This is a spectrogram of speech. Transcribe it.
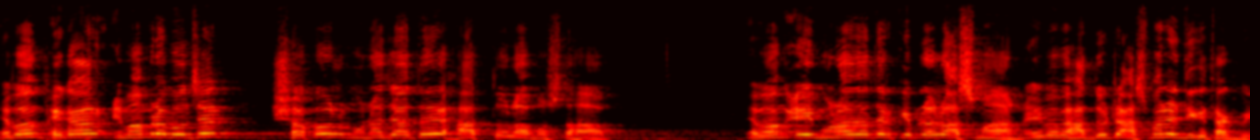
এবং ফেকার ইমামরা বলছেন, সকল মোনাজাতে হাত তোলা মোস্তাহাব। এবং এই মোনাজাতের কেবলা হলো আসমান। এইভাবে হাত দুটো আসমানের দিকে থাকবে,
